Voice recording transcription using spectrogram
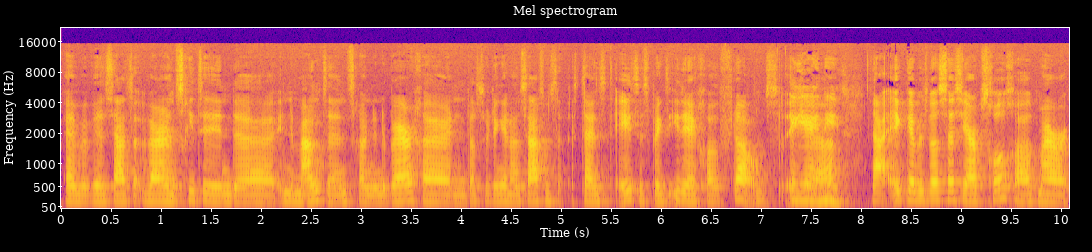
En we zaten, waren aan het schieten in de, in de mountains, gewoon in de bergen en dat soort dingen. En dan s'avonds tijdens het eten spreekt iedereen gewoon Frans. weet En je jij wel. niet? Ja, ik heb het wel zes jaar op school gehad, maar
